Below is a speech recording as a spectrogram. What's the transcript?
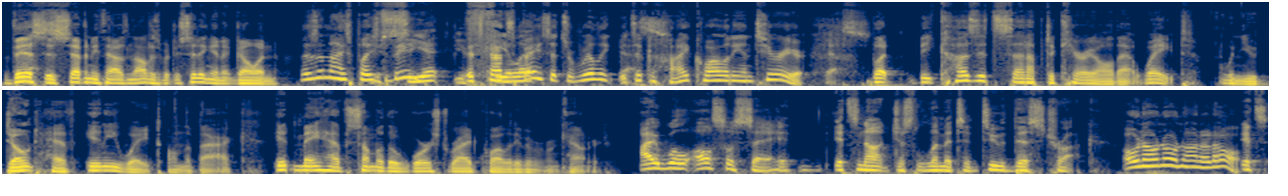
this is seventy thousand dollars, but you're sitting in it going, "This is a nice place You to be. see it, you it's got feel it. space. It's a really, it's a high quality interior. Yes. but because it's set up to carry all that weight, when you don't have any weight on the back, it may have some of the worst ride quality I've ever encountered. I will also say it's not just limited to this truck. Oh no, no, not at all. It's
